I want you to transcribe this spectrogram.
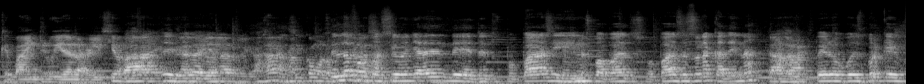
que va incluida la religión. Va Ah, incluida la religión. Ajá, así como lo Es la formación ya de, de- de tus papás y Ujú. los papás de tus papás, es una cadena, Ajá. pero pues porque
